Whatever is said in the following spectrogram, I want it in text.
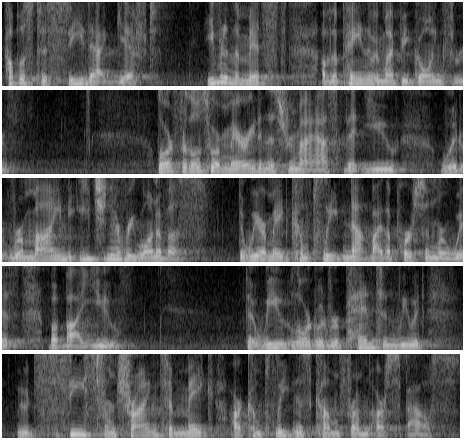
Help us to see that gift, even in the midst of the pain that we might be going through. Lord, for those who are married in this room, I ask that you would remind each and every one of us that we are made complete not by the person we're with, but by you. That we, Lord, would repent and we would, we would cease from trying to make our completeness come from our spouse.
